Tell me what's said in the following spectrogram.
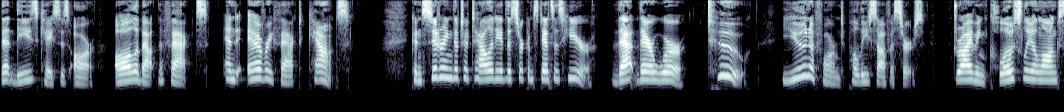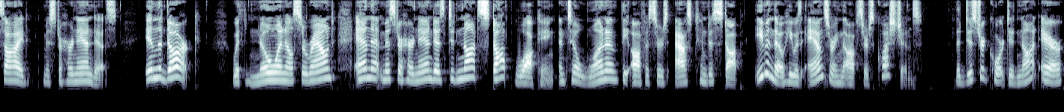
that these cases are all about the facts, and every fact counts. Considering the totality of the circumstances here, that there were two uniformed police officers driving closely alongside Mr. Hernandez in the dark with no one else around, and that Mr. Hernandez did not stop walking until one of the officers asked him to stop, even though he was answering the officer's questions. The district court did not err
